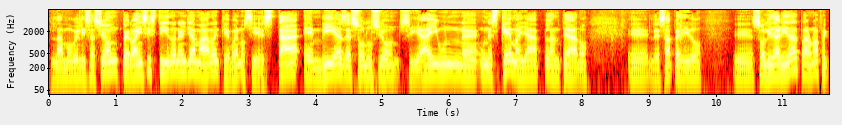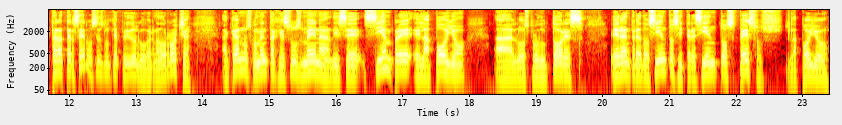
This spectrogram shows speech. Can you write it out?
la movilización, pero ha insistido en el llamado en que, bueno, si está en vías de solución, si hay un, eh, un esquema ya planteado, eh, les ha pedido eh, solidaridad para no afectar a terceros, es lo que ha pedido el gobernador Rocha. Acá nos comenta Jesús Mena, dice, siempre el apoyo a los productores era entre 200 y 300 pesos, el apoyo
